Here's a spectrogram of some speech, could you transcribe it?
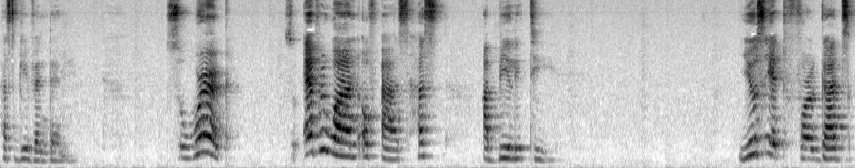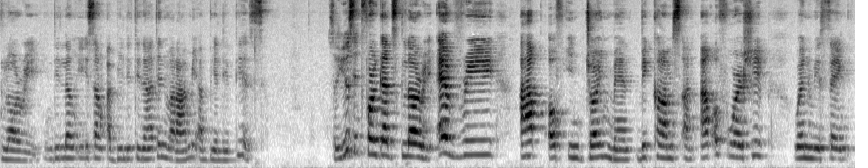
has given them. So work. So every one of us has ability Use it for God's glory. Hindi lang isang ability natin, marami abilities. So use it for God's glory. Every act of enjoyment becomes an act of worship when we thank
